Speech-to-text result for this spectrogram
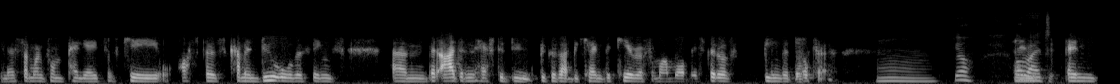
you know, someone from palliative care or hospice come and do all the things um, that I didn't have to do because I became the carer for my mom instead of being the daughter. Mm. Yeah. All and, right. and,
